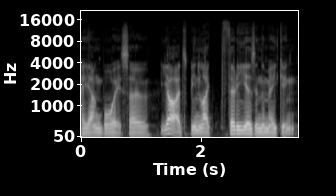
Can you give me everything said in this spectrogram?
a young boy. So, yeah, it's been like 30 years in the making.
